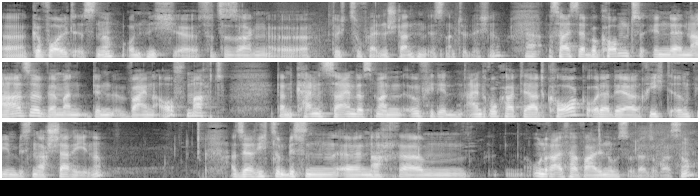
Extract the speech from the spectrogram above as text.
äh, gewollt ist ne? und nicht äh, sozusagen äh, durch Zufall entstanden ist natürlich. Ne? Das heißt, er bekommt in der Nase, wenn man den Wein aufmacht, dann kann es sein, dass man irgendwie den Eindruck hat, der hat Kork oder der riecht irgendwie ein bisschen nach Sherry. Ne? Also er riecht so ein bisschen äh, nach ähm, unreifer Walnuss oder sowas. Ne?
